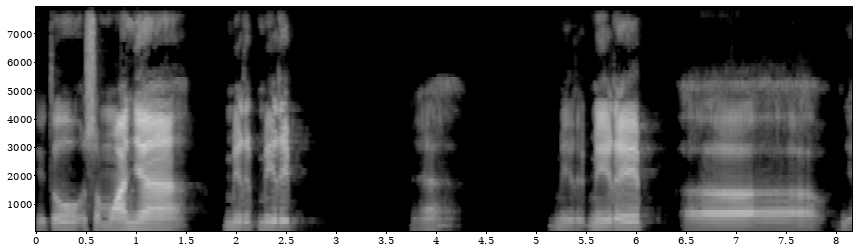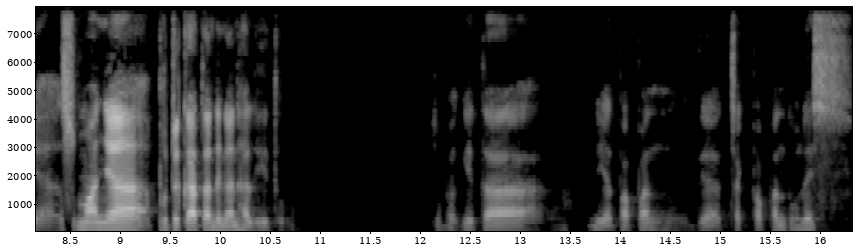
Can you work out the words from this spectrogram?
Itu semuanya mirip-mirip ya mirip-mirip uh, ya semuanya berdekatan dengan hal itu coba kita lihat papan dia cek papan tulis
